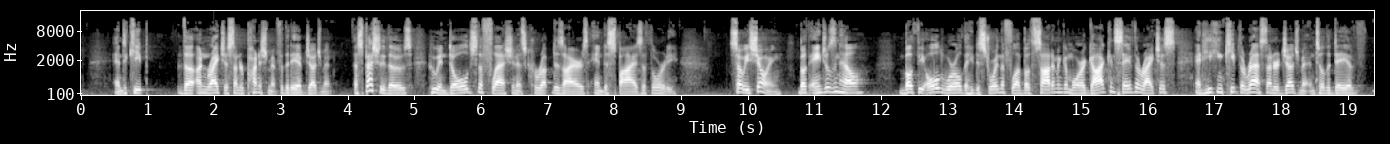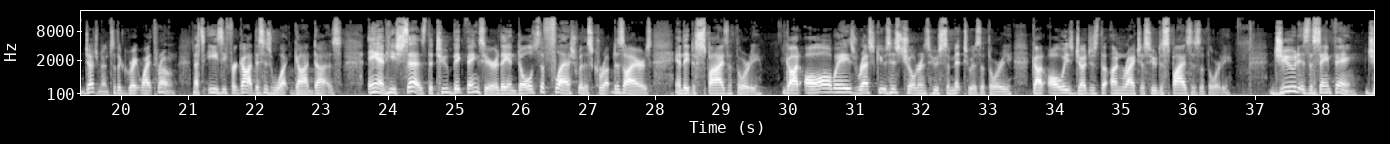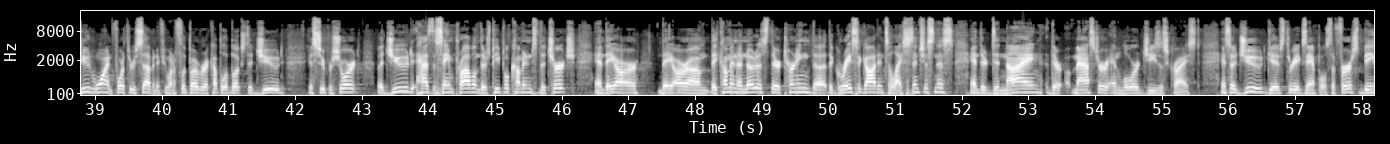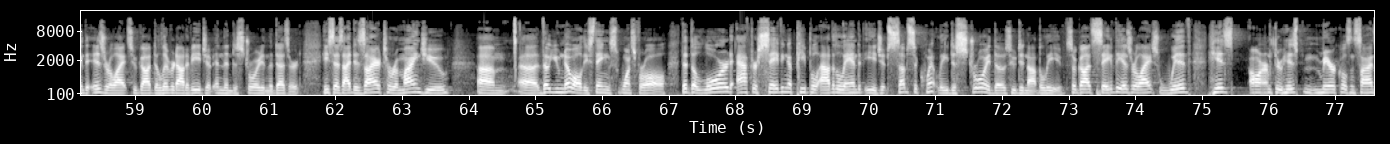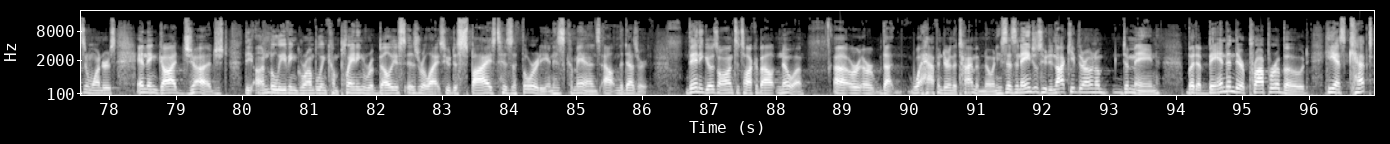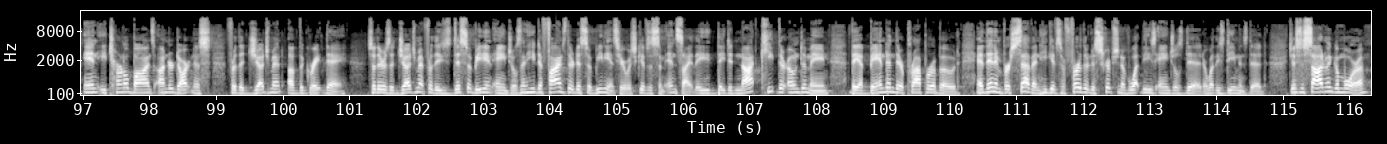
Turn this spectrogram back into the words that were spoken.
and to keep the unrighteous under punishment for the day of judgment, especially those who indulge the flesh in its corrupt desires and despise authority. So he's showing both angels in hell both the old world that he destroyed in the flood, both Sodom and Gomorrah, God can save the righteous and he can keep the rest under judgment until the day of judgment, to the great white throne. That's easy for God. This is what God does. And he says the two big things here they indulge the flesh with its corrupt desires and they despise authority. God always rescues his children who submit to his authority. God always judges the unrighteous who despise his authority. Jude is the same thing. Jude 1, 4 through 7. If you want to flip over a couple of books to Jude, it's super short, but Jude has the same problem. There's people coming into the church and they are, they are, um, they come in and notice they're turning the, the grace of God into licentiousness and they're denying their master and Lord Jesus Christ. And so Jude gives three examples. The first being the Israelites who God delivered out of Egypt and then destroyed in the desert. He says, I desire to remind you um, uh, though you know all these things once for all, that the Lord, after saving a people out of the land of Egypt, subsequently destroyed those who did not believe. So God saved the Israelites with his arm through his miracles and signs and wonders, and then God judged the unbelieving, grumbling, complaining, rebellious Israelites who despised his authority and his commands out in the desert. Then he goes on to talk about Noah uh, or, or that what happened during the time of Noah. And he says, "And angels who did not keep their own domain, but abandoned their proper abode, he has kept in eternal bonds under darkness for the judgment of the great day." So there's a judgment for these disobedient angels, and he defines their disobedience here, which gives us some insight. They, they did not keep their own domain, they abandoned their proper abode. And then in verse 7, he gives a further description of what these angels did, or what these demons did. Just as Sodom and Gomorrah,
